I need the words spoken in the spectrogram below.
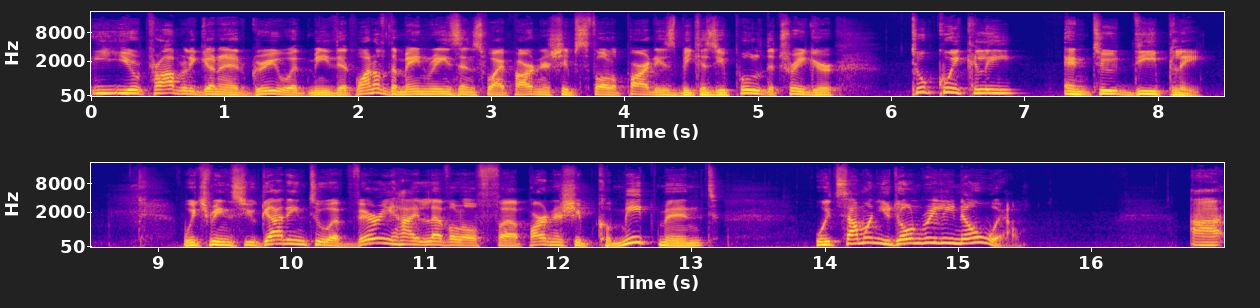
you're probably going to agree with me that one of the main reasons why partnerships fall apart is because you pull the trigger too quickly and too deeply, which means you got into a very high level of uh, partnership commitment with someone you don't really know well. Uh,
